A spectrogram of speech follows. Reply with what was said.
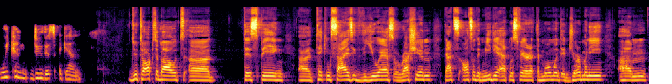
We can do this again. You talked about uh, this being uh, taking sides, either the US or Russian. That's also the media atmosphere at the moment in Germany. Um,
